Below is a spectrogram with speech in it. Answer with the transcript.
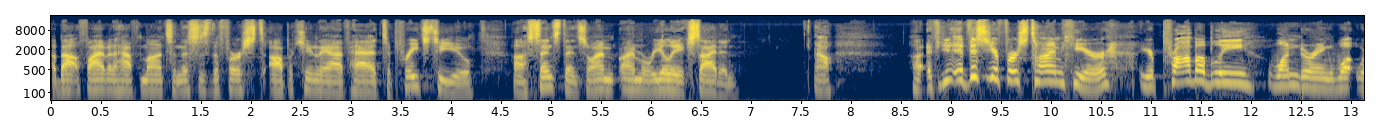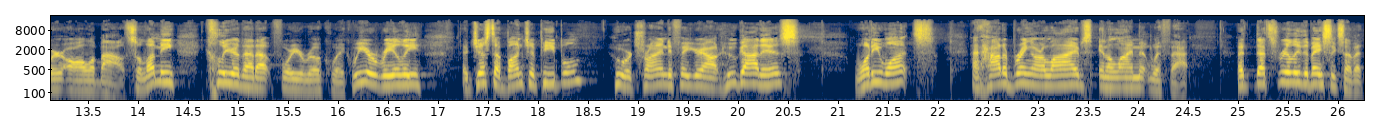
about five and a half months, and this is the first opportunity I've had to preach to you uh, since then. So I'm, I'm really excited. Now, uh, if, you, if this is your first time here, you're probably wondering what we're all about. So let me clear that up for you real quick. We are really just a bunch of people who are trying to figure out who God is, what He wants, and how to bring our lives in alignment with that. that that's really the basics of it.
